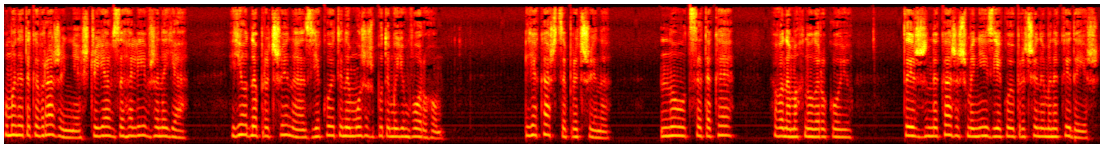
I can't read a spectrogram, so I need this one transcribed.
У мене таке враження, що я взагалі вже не я. Є одна причина, з якої ти не можеш бути моїм ворогом. Яка ж це причина? Ну, це таке, вона махнула рукою. Ти ж не кажеш мені, з якої причини мене кидаєш,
